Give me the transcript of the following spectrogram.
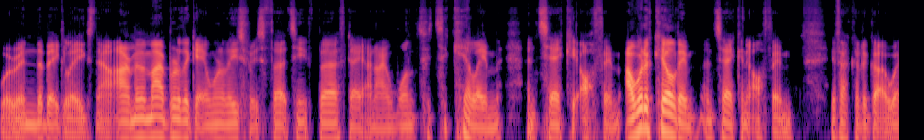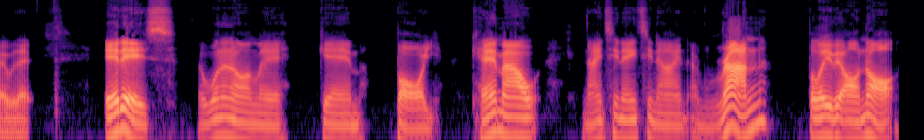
We're in the big leagues now. I remember my brother getting one of these for his 13th birthday, and I wanted to kill him and take it off him. I would have killed him and taken it off him if I could have got away with it. It is the one and only Game Boy. Came out 1989 and ran, believe it or not,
